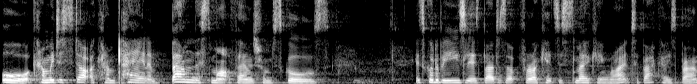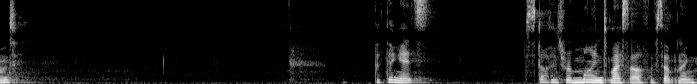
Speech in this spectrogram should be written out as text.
Or can we just start a campaign and ban the smartphones from schools? It's got to be easily as bad as for our kids as smoking, right? Tobacco's banned. The thing is, starting to remind myself of something.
